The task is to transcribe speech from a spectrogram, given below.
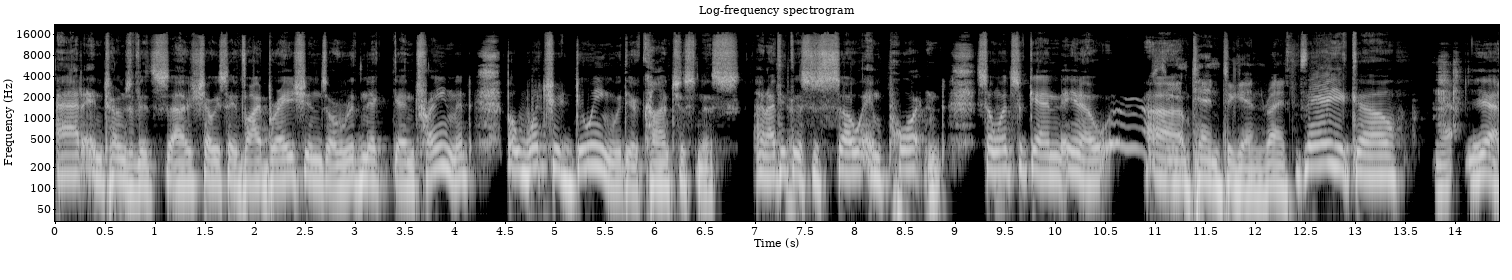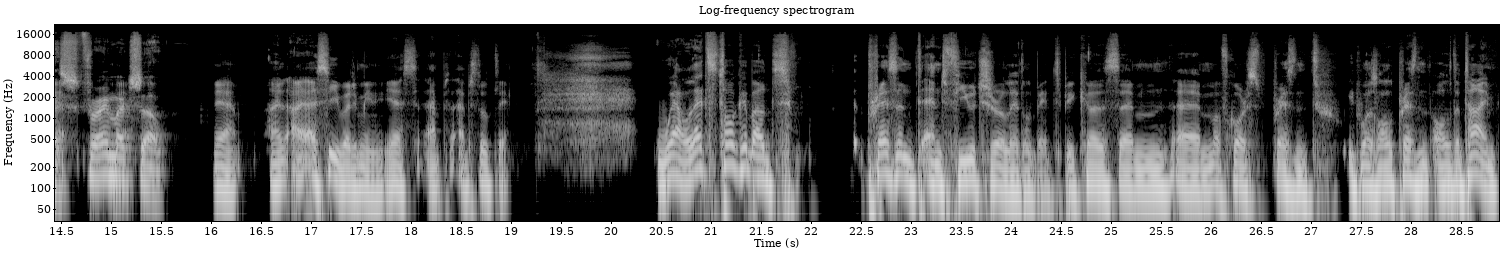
at in terms of its, uh, shall we say, vibrations or rhythmic entrainment, but what you're doing with your consciousness. And I think sure. this is so important. So once again, you know, uh, the intent again, right? There you go. Yeah. Yes, yeah. very much so. Yeah, I, I see what you mean. Yes, ab- absolutely. Well, let's talk about present and future a little bit because um, um, of course present it was all present all the time.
